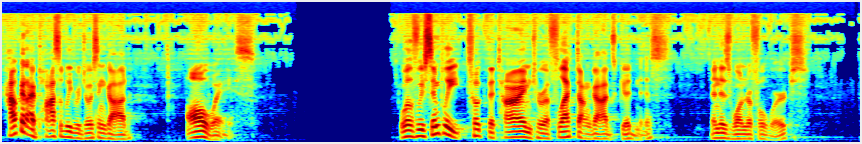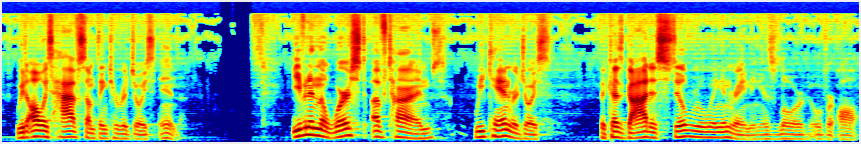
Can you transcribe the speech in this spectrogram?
How could I possibly rejoice in God always? Well, if we simply took the time to reflect on God's goodness and his wonderful works, we'd always have something to rejoice in. Even in the worst of times, we can rejoice because God is still ruling and reigning as Lord over all.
